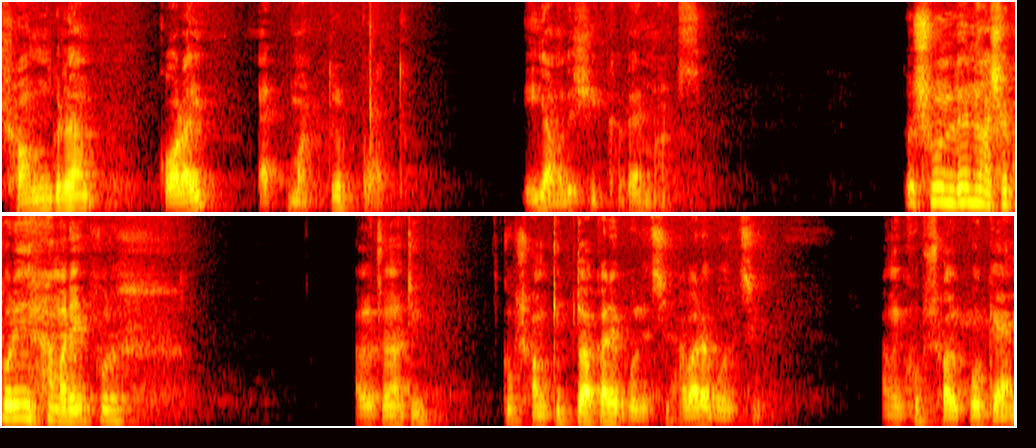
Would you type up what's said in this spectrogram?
সংগ্রাম করাই একমাত্র পথ। এই আমাদের শিক্ষা দেয় মার্ক্স। তো শুনলেন, আশা করি আমার এই পুরো আলোচনাটি খুব সংক্ষিপ্ত আকারে বলেছি, আবারও বলছি। আমি খুব স্বল্প জ্ঞান,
